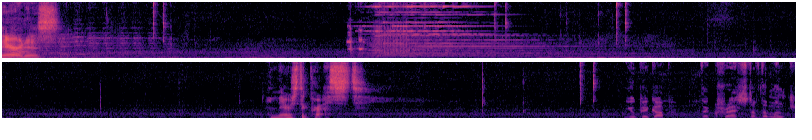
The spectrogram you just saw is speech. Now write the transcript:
There it is. And there's the crest. You pick up the crest of the monkey.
